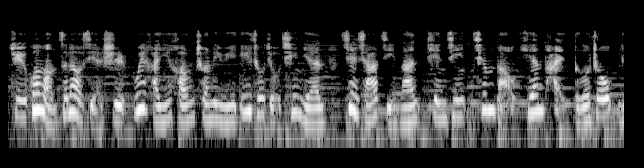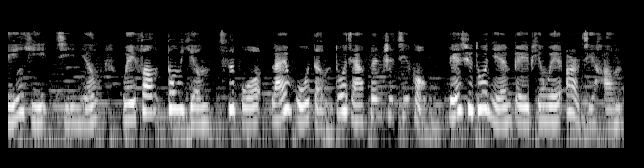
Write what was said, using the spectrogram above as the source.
据官网资料显示，威海银行成立于一九九七年，现辖济南、天津、青岛、烟台、德州、临沂、济宁、潍坊、东营、淄博、莱芜等多家分支机构，连续多年被评为二级行。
